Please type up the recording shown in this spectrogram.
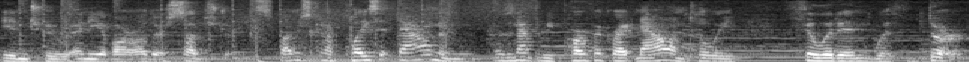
into any of our other substrates. So I'm just going to place it down and it doesn't have to be perfect right now until we fill it in with dirt.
